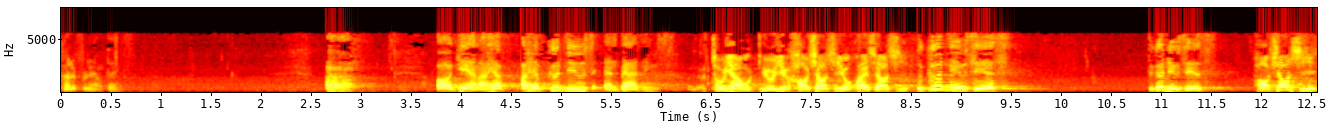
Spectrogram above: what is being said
Cut it for now, thanks. Uh, again, I have, I have good news and bad news. 同样，我有一个好消息，有坏消息。 The good news is, the good news is, 好消息，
